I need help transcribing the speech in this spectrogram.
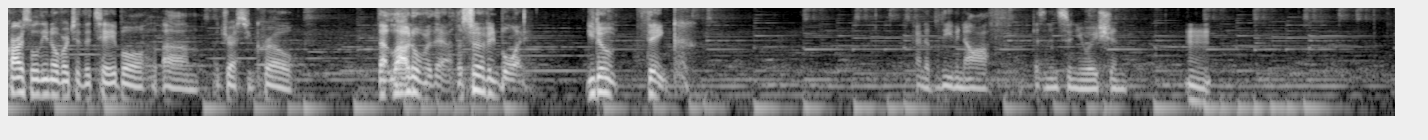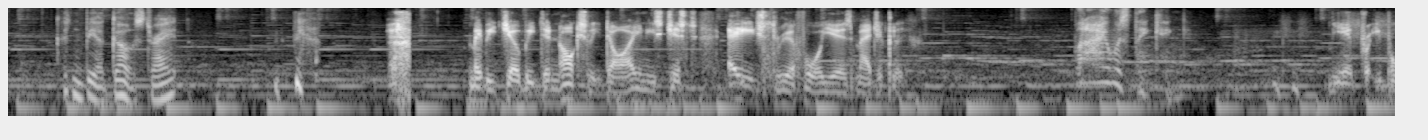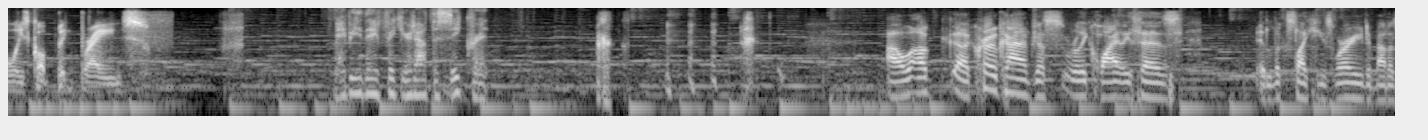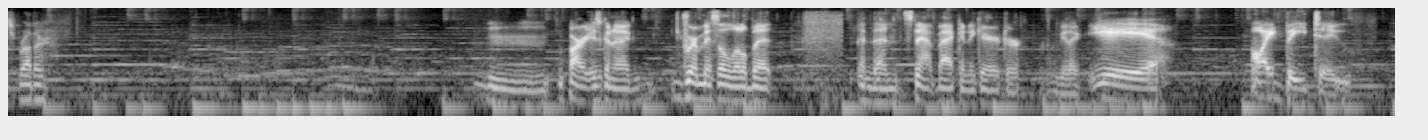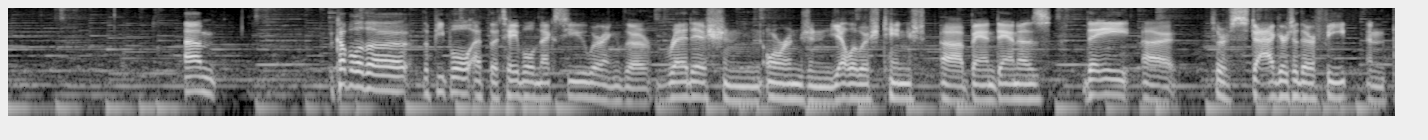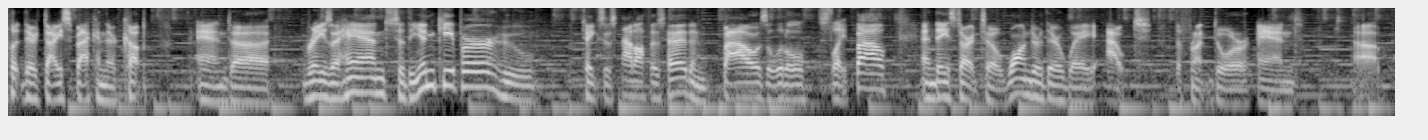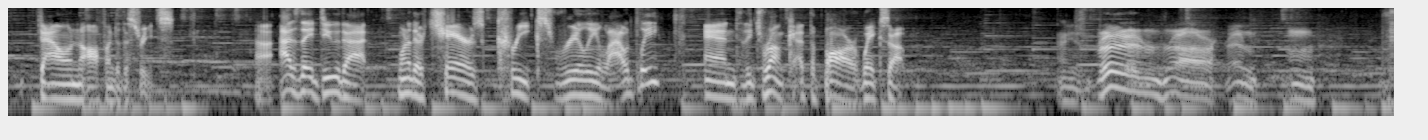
Cars will lean over to the table, um, addressing Crow. That loud over there, the serving boy. You don't think. Kind of leaving off as an insinuation. Mm. Couldn't be a ghost, right? Maybe Joby didn't actually die and he's just aged three or four years magically. But I was thinking. Yeah, pretty boy's got big brains. Maybe they figured out the secret. I'll, I'll uh, Crow kind of just really quietly says, "It looks like he's worried about his brother." Hmm. Bart is gonna grimace a little bit, and then snap back into character and be like, Yeah, I'd be too. Um, a couple of the the people at the table next to you wearing the reddish and orange and yellowish tinged uh, bandanas, they uh, sort of stagger to their feet and put their dice back in their cup and uh, raise a hand to the innkeeper who takes his hat off his head and bows a little slight bow and they start to wander their way out the front door and uh, down off onto the streets uh, as they do that, one of their chairs creaks really loudly, and the drunk at the bar wakes up. And he's,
